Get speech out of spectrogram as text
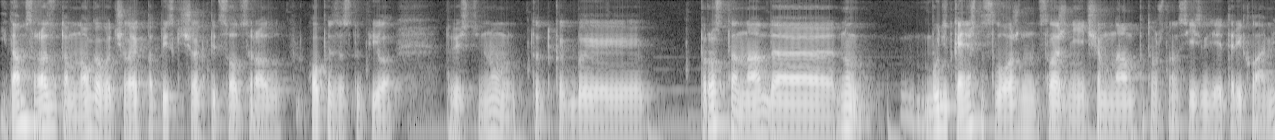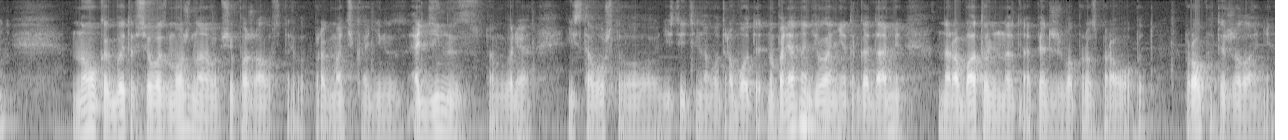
И там сразу там много, вот человек подписки, человек 500 сразу, хоп, и заступило. То есть, ну, тут как бы просто надо, ну, будет, конечно, сложно, сложнее, чем нам, потому что у нас есть где это рекламить. Но как бы это все возможно, вообще, пожалуйста. И вот прагматика один из, один из, там, говоря, из того, что действительно вот работает. Но, понятное дело, они это годами нарабатывали, но это, опять же, вопрос про опыт. Про опыт и желание.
